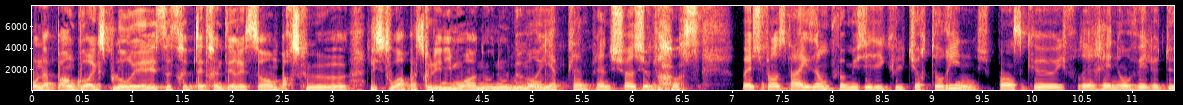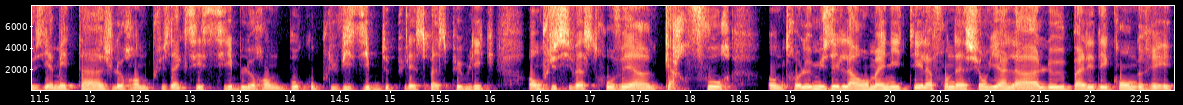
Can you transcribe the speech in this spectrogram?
on n'a pas encore exploré, ça serait peut-être intéressant parce que euh, l'histoire, parce que les Nîmois nous, nous le demandent. il y a plein plein de choses, je pense. Mais je pense par exemple au musée des cultures taurines. Je pense qu'il faudrait rénover le deuxième étage, le rendre plus accessible, le rendre beaucoup plus visible depuis l'espace public. En plus, il va se trouver à un carrefour entre le musée de la Romanité, la Fondation Viala, le Palais des Congrès,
